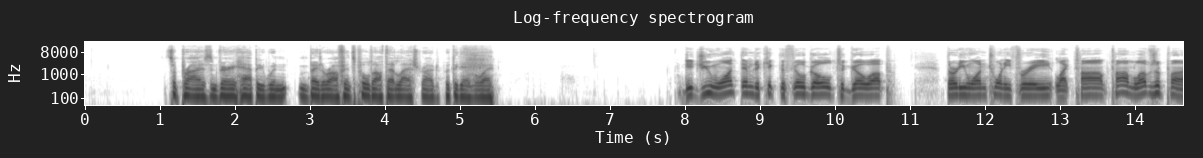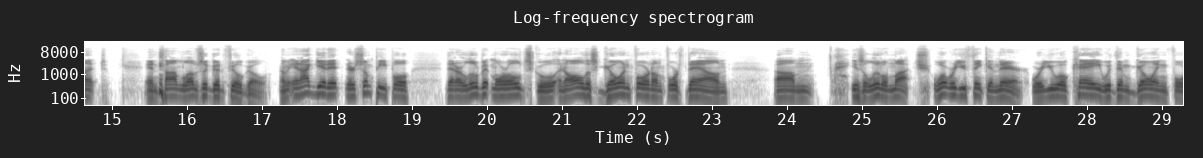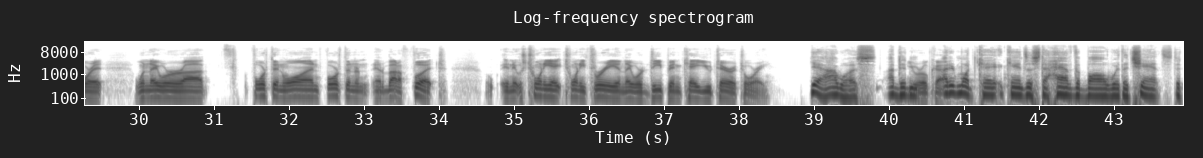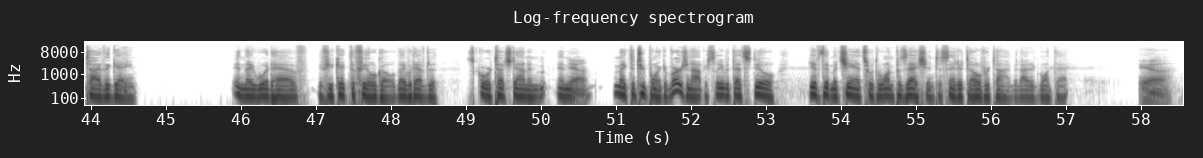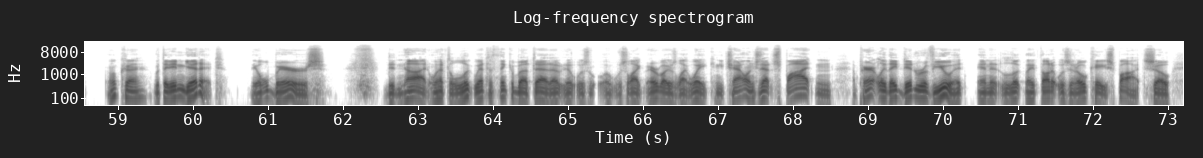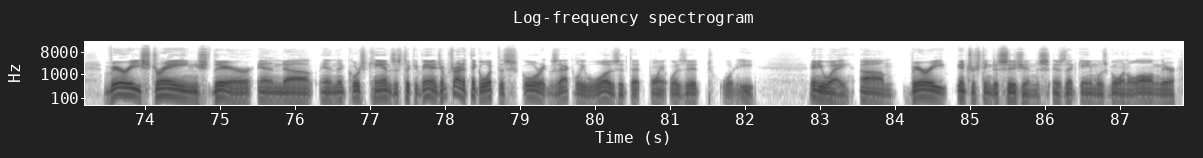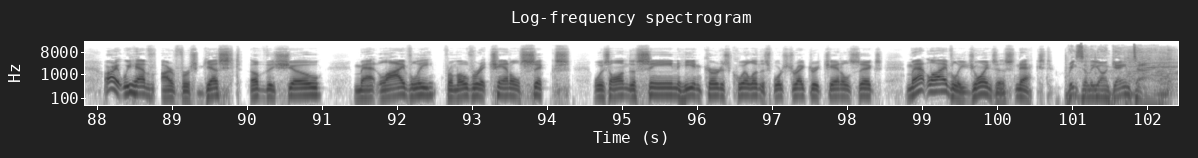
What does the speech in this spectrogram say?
surprised and very happy when Baylor offense pulled off that last drive to put the game away. Did you want them to kick the field goal to go up 31-23 like Tom Tom loves a punt and Tom loves a good field goal. I mean, and I get it. There's some people that are a little bit more old school, and all this going for it on fourth down um, is a little much. What were you thinking there? Were you okay with them going for it when they were uh, fourth and one, fourth and at about a foot, and it was 28-23, and they were deep in KU territory? Yeah, I was. I didn't. You were okay. I didn't want K- Kansas to have the ball with a chance to tie the game, and they would have if you kick the field goal. They would have to score a touchdown and and yeah. make the two point conversion, obviously, but that still gives them a chance with one possession to send it to overtime, and I didn't want that. Yeah. Okay. But they didn't get it. The old Bears did not. We have to look. We have to think about that. It was. It was like everybody was like, "Wait, can you challenge that spot?" And apparently, they did review it, and it looked. They thought it was an okay spot. So very strange there, and uh, and of course Kansas took advantage. I'm trying to think of what the score exactly was at that point. Was it what he? Anyway, um, very interesting decisions as that game was going along there. All right, we have our first guest of the show, Matt Lively from over at Channel Six was on the scene. He and Curtis Quillen, the sports director at Channel 6. Matt Lively joins us next. Recently on Game Time.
